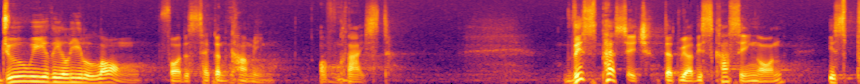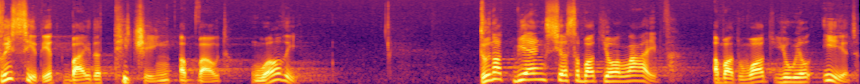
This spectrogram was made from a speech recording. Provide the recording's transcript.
Do we really long for the second coming of Christ? This passage that we are discussing on is preceded by the teaching about worry. Do not be anxious about your life, about what you will eat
